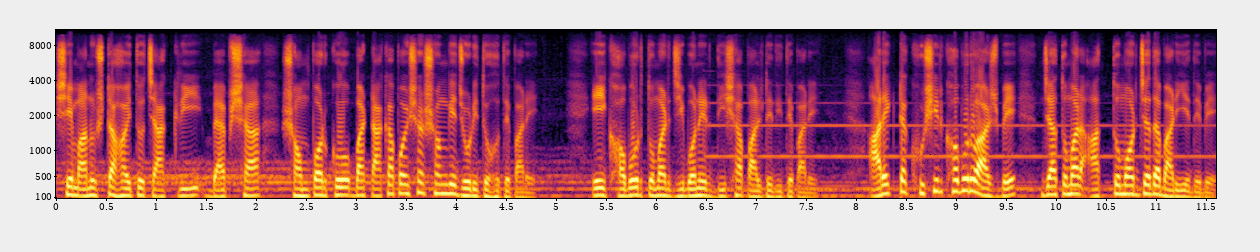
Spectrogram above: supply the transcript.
সে মানুষটা হয়তো চাকরি, ব্যবসা, সম্পর্ক বা টাকা পয়সার সঙ্গে জড়িত হতে পারে। এই খবর তোমার জীবনের দিশা পাল্টে দিতে পারে। আরেকটা খুশির খবরও আসবে, যা তোমার আত্মমর্যাদা বাড়িয়ে দেবে।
